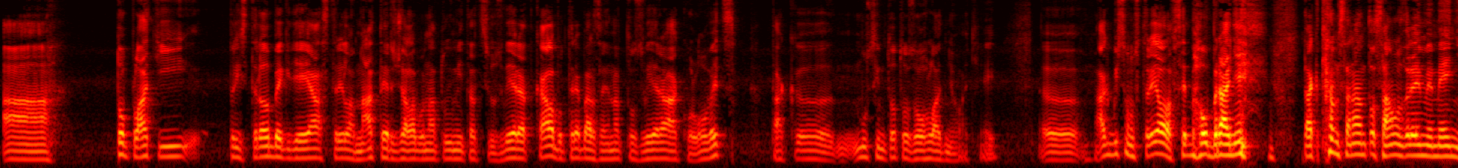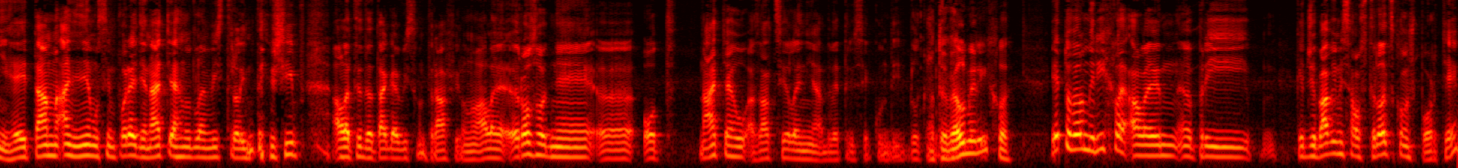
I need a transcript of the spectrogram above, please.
A to platí pri strelbe, kde ja strieľam na terč alebo na tú imitáciu zvieratka, alebo treba aj na to zviera ako lovec, tak e, musím toto zohľadňovať. Hej. Uh, ak by som strieľal v sebaobrane, tak tam sa nám to samozrejme mení. Hej. Tam ani nemusím poriadne natiahnuť, len vystrelím ten šíp, ale teda tak, aby som trafil. No ale rozhodne uh, od náťahu a zacielenia 2-3 sekundy dlhšie. A to je veľmi rýchle. Je to veľmi rýchle, ale pri, keďže bavíme sa o streleckom športe,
